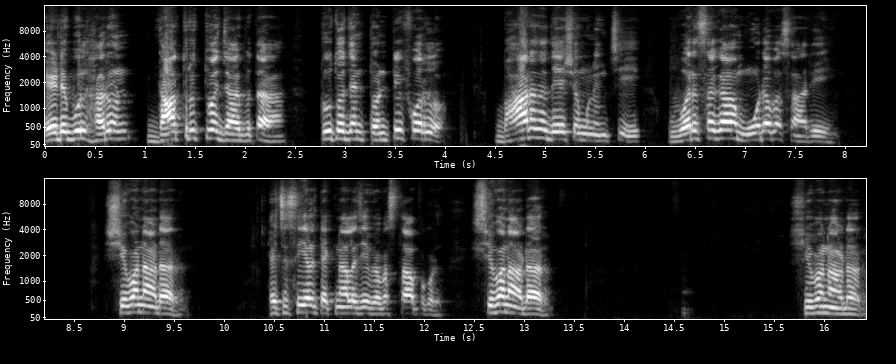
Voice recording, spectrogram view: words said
ఎడిబుల్ హరుణ్ దాతృత్వ జాబితా టూ థౌజండ్ ట్వంటీ ఫోర్లో భారతదేశం నుంచి వరుసగా మూడవసారి శివనాడార్ హెచ్సిఎల్ టెక్నాలజీ వ్యవస్థాపకుడు శివనాడార్. శివనాడార్.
